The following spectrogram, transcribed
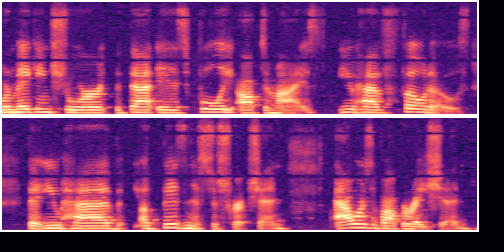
we're making sure that that is fully optimized. You have photos, that you have a business description, hours of operation.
